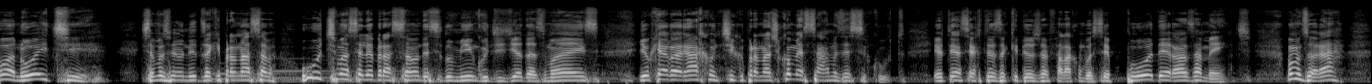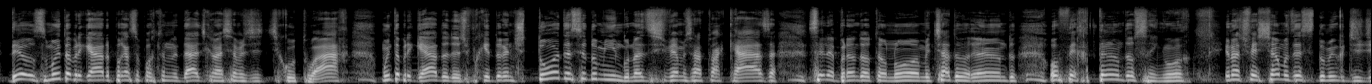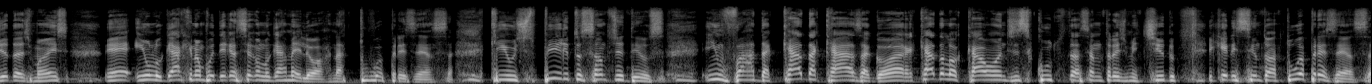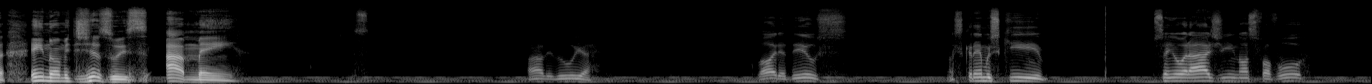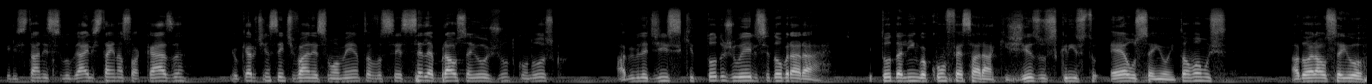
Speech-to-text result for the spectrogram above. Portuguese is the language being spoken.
Boa noite! Estamos reunidos aqui para a nossa última celebração desse domingo de Dia das Mães. E eu quero orar contigo para nós começarmos esse culto. Eu tenho a certeza que Deus vai falar com você poderosamente. Vamos orar? Deus, muito obrigado por essa oportunidade que nós temos de te cultuar. Muito obrigado, Deus, porque durante todo esse domingo nós estivemos na tua casa, celebrando o teu nome, te adorando, ofertando ao Senhor. E nós fechamos esse domingo de Dia das Mães é, em um lugar que não poderia ser um lugar melhor, na tua presença. Que o Espírito Santo de Deus invada cada casa agora, cada local onde esse culto está sendo transmitido e que eles sintam a tua presença. Em nome de Jesus. Amém. Aleluia. Glória a Deus. Nós cremos que o Senhor age em nosso favor. Ele está nesse lugar, ele está aí na sua casa. Eu quero te incentivar nesse momento a você celebrar o Senhor junto conosco. A Bíblia diz que todo joelho se dobrará e toda língua confessará que Jesus Cristo é o Senhor. Então vamos adorar o Senhor.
